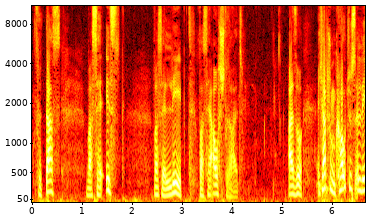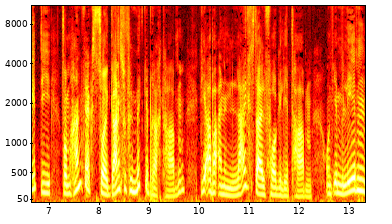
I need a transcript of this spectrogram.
für das, was er ist, was er lebt, was er ausstrahlt. Also ich habe schon Coaches erlebt, die vom Handwerkszeug gar nicht so viel mitgebracht haben, die aber einen Lifestyle vorgelebt haben und ihrem Leben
